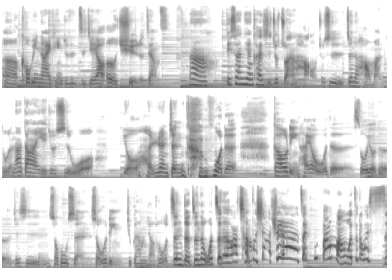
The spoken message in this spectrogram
呃 COVID-19，就是直接要二去了这样子。那第三天开始就转好，就是真的好蛮多的。那当然，也就是我有很认真跟我的高领，还有我的所有的就是守护神、守护灵，就跟他们讲说，我真的、真的、我真的话撑不下去了，再不帮忙，我真的会死。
